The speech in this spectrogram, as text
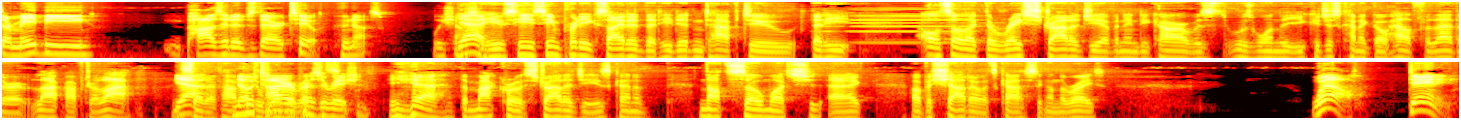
there may be positives there too. Who knows? We shall Yeah, see. he was, he seemed pretty excited that he didn't have to that he also like the race strategy of an Indy car was was one that you could just kind of go hell for leather lap after lap Yeah, instead of having no to tire wonder about this- preservation. Yeah, the macro strategy is kind of not so much uh, of a shadow it's casting on the race. Well, Danny,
